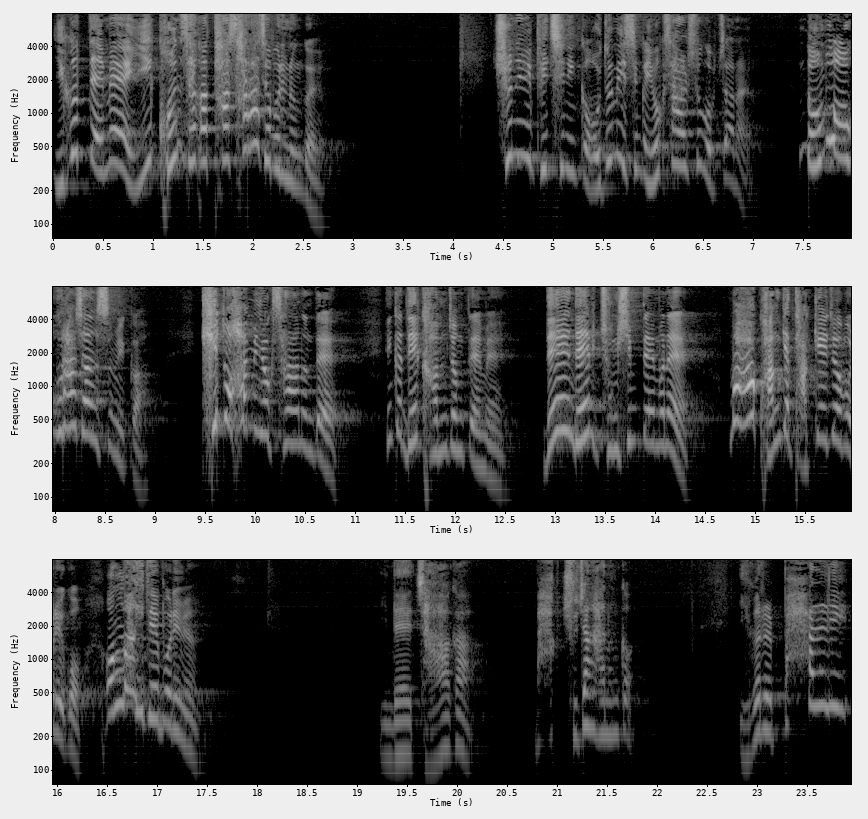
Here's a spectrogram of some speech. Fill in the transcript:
이것 때문에 이 권세가 다 사라져 버리는 거예요. 주님이 비치니까 어둠이 있으니까 역사할 수가 없잖아요. 너무 억울하지 않습니까? 기도하면 역사하는데, 그러니까 내 감정 때문에, 내, 내 중심 때문에 막 관계 다 깨져버리고 엉망이 돼버리면 내 자아가 막 주장하는 것, 이거를 빨리,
